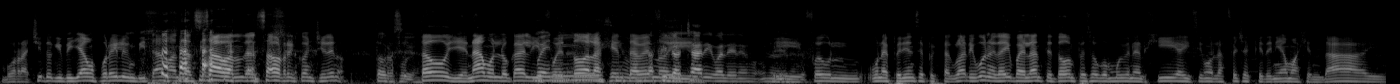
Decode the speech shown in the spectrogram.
borrachito que pillamos por ahí lo invitamos, anda el sábado, anda el sábado al Rincón Chileno. Tóxico. Resultado, llenamos el local y fue toda la gente a vernos. La y- filochar igual era y fue un- una experiencia espectacular. Y bueno, de ahí para adelante todo empezó con muy buena energía. Hicimos las fechas que teníamos agendadas. Y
